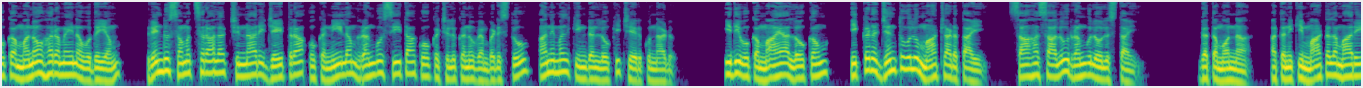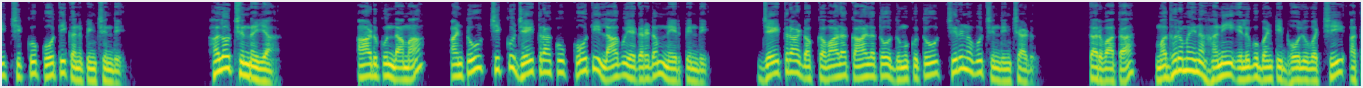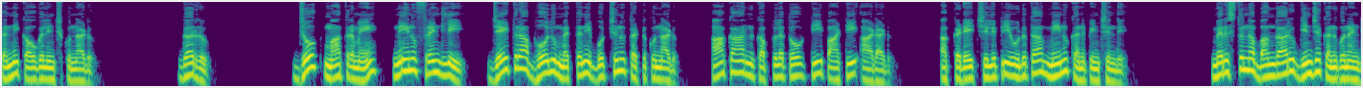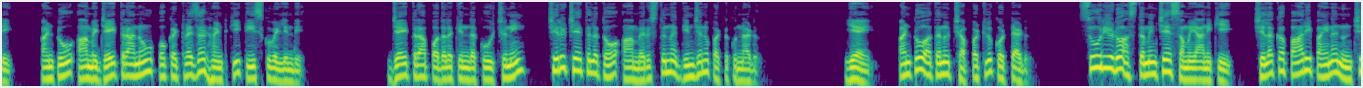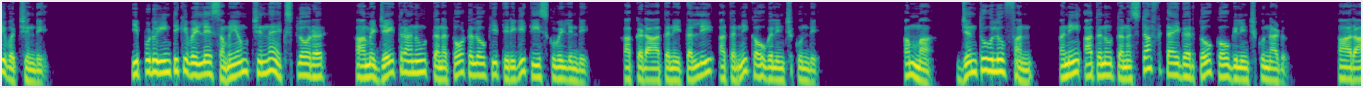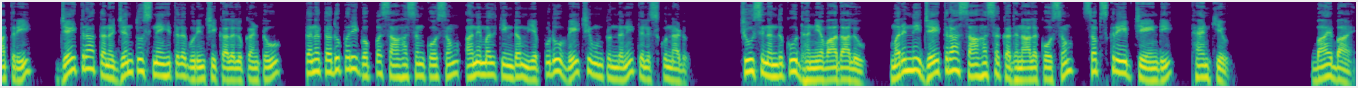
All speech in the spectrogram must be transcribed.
ఒక మనోహరమైన ఉదయం రెండు సంవత్సరాల చిన్నారి జైత్ర ఒక నీలం రంగు సీతాకోక చిలుకను వెంబడిస్తూ అనిమల్ కింగ్డంలోకి చేరుకున్నాడు. ఇది ఒక మాయా లోకం ఇక్కడ జంతువులు మాట్లాడతాయి సాహసాలు రంగులోలుస్తాయి. గత మొన్న అతనికి మాటల మారి చిక్కు కోతి కనిపించింది. హలో చిన్నయ్య! ఆడుకుందామా? అంటూ చిక్కు జైత్రాకు కోతి లాగు ఎగరడం నేర్పింది. జైత్రా డొక్కవాడ కాళ్ళతో దుముకుతూ చిరునవ్వు చిందించాడు. తర్వాత మధురమైన హనీ ఎలుగుబంటి భోలు వచ్చి అతన్ని కౌగలించుకున్నాడు. గర్రు. జోక్ మాత్రమే నేను ఫ్రెండ్లీ జైత్రా భోలు మెత్తని బొచ్చును తట్టుకున్నాడు. ఆకార్న్ కప్పులతో టీ పార్టీ ఆడాడు. అక్కడే చిలిపి ఉడుత మీను కనిపించింది. మెరుస్తున్న బంగారు గింజ కనుగొనండి అంటూ ఆమె జైత్రాను ఒక ట్రెజర్ హంట్కి తీసుకువెళ్ళింది. జైత్రా పొదల కింద కూర్చుని చిరుచేతులతో ఆ మెరుస్తున్న గింజను పట్టుకున్నాడు. ఏ అంటూ అతను చప్పట్లు కొట్టాడు. సూర్యుడు అస్తమించే సమయానికి చిలక పారి పైన నుంచి వచ్చింది. ఇప్పుడు ఇంటికి వెళ్ళే సమయం చిన్న ఎక్స్ప్లోరర్ ఆమె జైత్రాను తన తోటలోకి తిరిగి తీసుకువెళ్ళింది. అక్కడ అతని తల్లి అతన్ని కౌగలించుకుంది. అమ్మా! జంతువులు ఫన్! అని అతను తన స్టఫ్ టైగర్తో కౌగిలించుకున్నాడు. ఆ రాత్రి జైత్రా తన జంతు స్నేహితుల గురించి కలలు కంటూ తన తదుపరి గొప్ప సాహసం కోసం అనిమల్ కింగ్డమ్ ఎప్పుడూ వేచి ఉంటుందని తెలుసుకున్నాడు. చూసినందుకు ధన్యవాదాలు. మరిన్ని జైత్రా సాహస కథనాల కోసం సబ్స్క్రైబ్ చేయండి. Thank you. Bye bye.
